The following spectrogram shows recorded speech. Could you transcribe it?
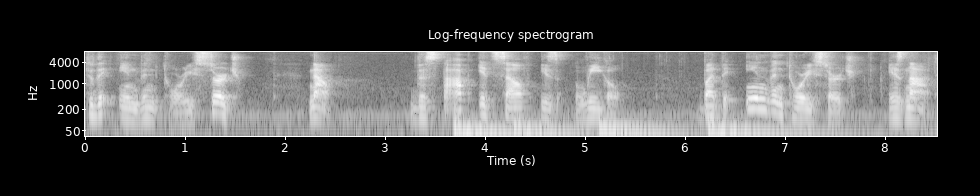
to the inventory search. Now, the stop itself is legal, but the inventory search is not.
